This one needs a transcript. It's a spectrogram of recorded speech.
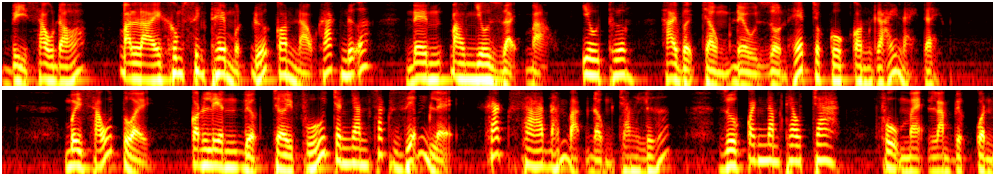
Vì sau đó, bà lại không sinh thêm một đứa con nào khác nữa, nên bao nhiêu dạy bảo, yêu thương, hai vợ chồng đều dồn hết cho cô con gái này đây. 16 tuổi, con Liên được trời phú cho nhan sắc diễm lệ, khác xa đám bạn đồng trang lứa. Dù quanh năm theo cha, phụ mẹ làm việc quần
